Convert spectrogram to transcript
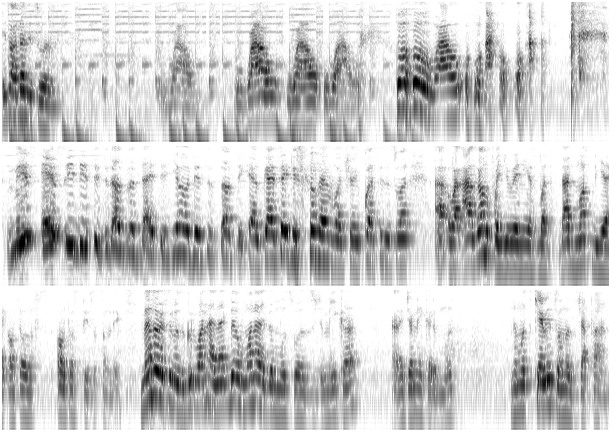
It's out of this world. Wow. Wow. Wow. Wow. Oh, wow. Wow. wow. Miss ACDC 2019. Yo, this is something else. Guys, thank you so very much for requesting this one. Uh, well, I was going to look for Uranus, but that must be like out of outer space or something. Nonetheless, it was a good one. I like the one I liked the most was Jamaica. I like Jamaica the most. The most scariest one was Japan.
